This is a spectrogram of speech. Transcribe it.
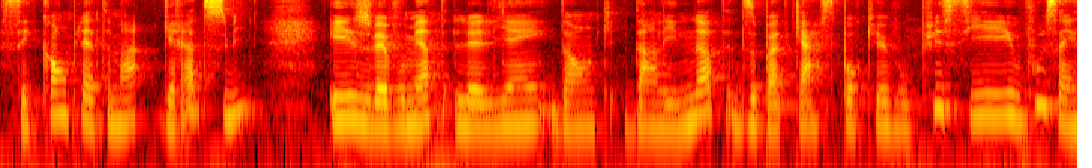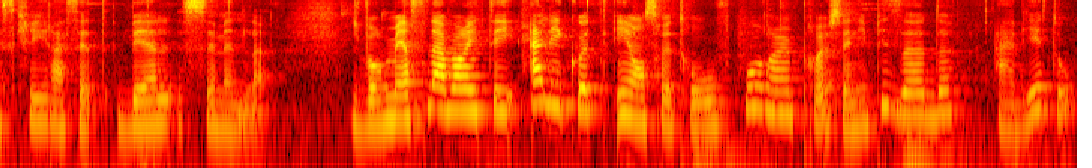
C'est complètement gratuit et je vais vous mettre le lien donc dans les notes du podcast pour que vous puissiez vous inscrire à cette belle semaine-là. Je vous remercie d'avoir été à l'écoute et on se retrouve pour un prochain épisode. À bientôt!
